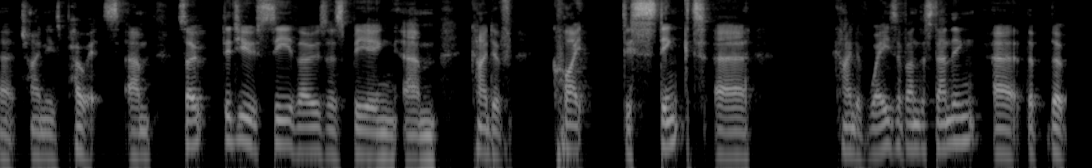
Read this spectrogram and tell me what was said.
uh, Chinese poets. Um, so did you see those as being um, kind of quite distinct uh, kind of ways of understanding uh, the, the,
